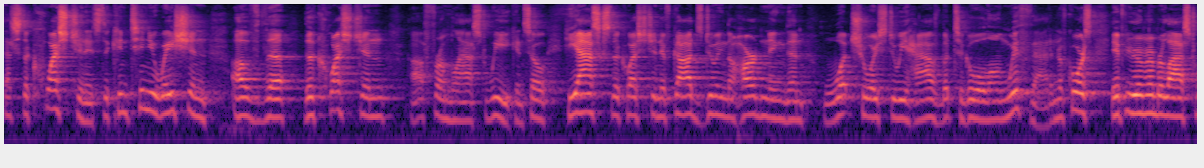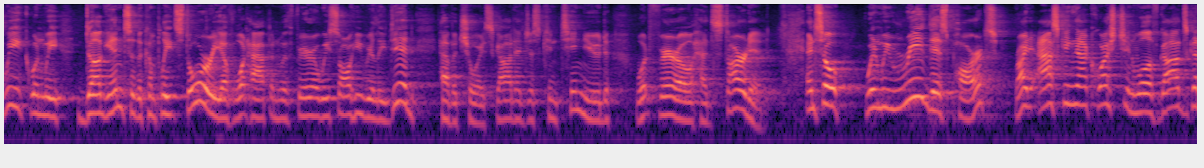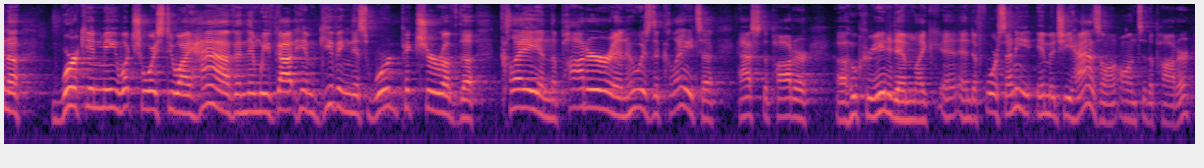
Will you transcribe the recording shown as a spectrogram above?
That's the question. It's the continuation of the, the question uh, from last week. And so he asks the question if God's doing the hardening, then what choice do we have but to go along with that? And of course, if you remember last week when we dug into the complete story of what happened with Pharaoh, we saw he really did have a choice. God had just continued what Pharaoh had started. And so when we read this part, right, asking that question, well, if God's going to work in me, what choice do I have? And then we've got him giving this word picture of the clay and the potter, and who is the clay to ask the potter uh, who created him, like, and, and, to force any image he has on, onto the potter,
